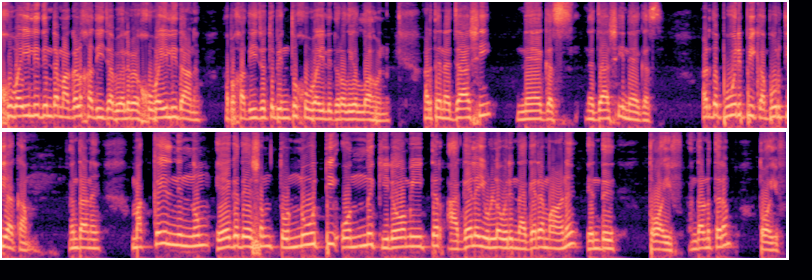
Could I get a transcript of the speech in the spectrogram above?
ഹുവൈലിദിന്റെ മകൾ ഖദീജ അല്ലെ ഹുവൈലിദാണ് അപ്പൊ ഖദീജത്തു ബിന്ദു ഹുവൈലിദ് അൻഹു. അടുത്ത നജാഷി നേഗസ് നജാഷി നേഗസ്. അടുത്ത പൂരിപ്പിക്കാം പൂർത്തിയാക്കാം. എന്താണ്? മക്കയിൽ നിന്നും ഏകദേശം തൊണ്ണൂറ്റി ഒന്ന് കിലോമീറ്റർ അകലെയുള്ള ഒരു നഗരമാണ് എന്ത്? തോയിഫ്. എന്താണ് ഉത്തരം? തോയിഫ്.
